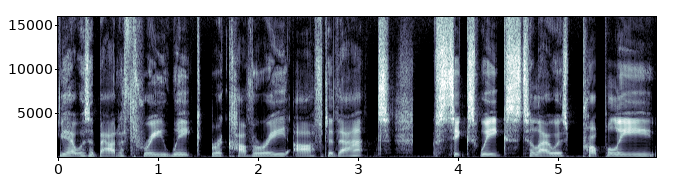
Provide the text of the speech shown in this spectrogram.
yeah, it was about a three week recovery after that. Six weeks till I was properly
